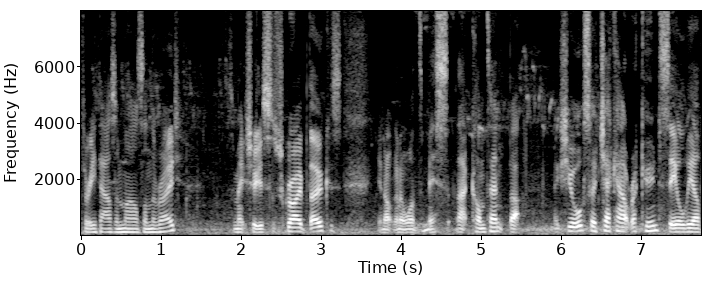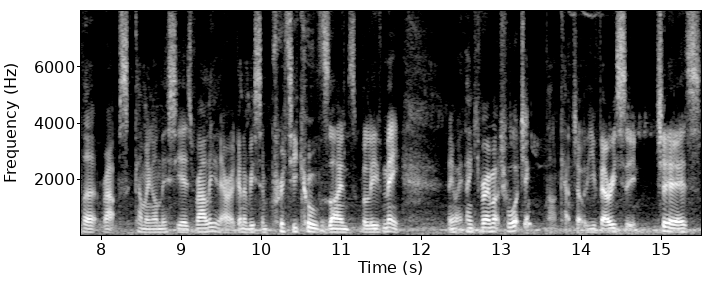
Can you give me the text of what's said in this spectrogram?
3,000 miles on the road. So make sure you subscribe though, because you're not going to want to miss that content. But make sure you also check out Raccoon to see all the other wraps coming on this year's rally. There are going to be some pretty cool designs, believe me. Anyway, thank you very much for watching. I'll catch up with you very soon. Cheers.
